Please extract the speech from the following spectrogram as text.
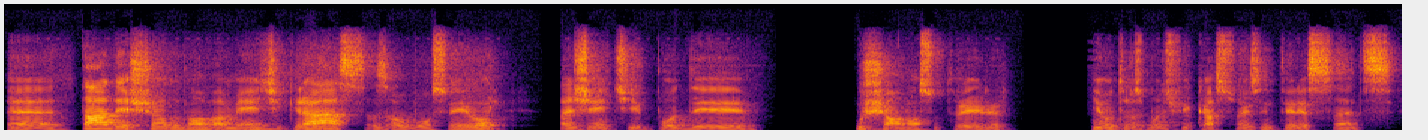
está é, deixando novamente, graças ao bom senhor, a gente poder puxar o nosso trailer e outras modificações interessantes.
